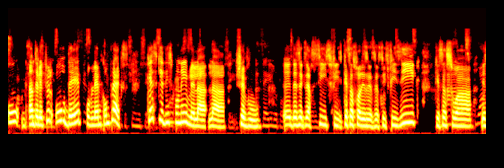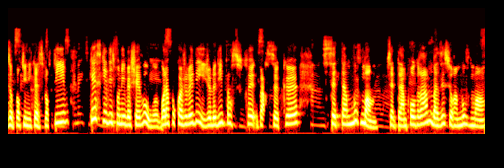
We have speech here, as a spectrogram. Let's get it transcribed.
ou intellectuelles ou des problèmes complexes. Qu'est-ce qui est disponible là, là chez vous? Euh, des exercices, que ce soit des exercices physiques, que ce soit des opportunités sportives. Qu'est-ce qui est disponible chez vous? Voilà pourquoi je le dis. Je le dis parce que, parce que c'est un mouvement, c'est un programme basé sur un mouvement.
